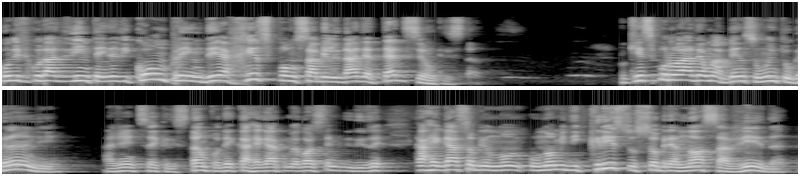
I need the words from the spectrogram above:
com dificuldade de entender, de compreender a responsabilidade até de ser um cristão. Porque se por um lado é uma benção muito grande a gente ser cristão, poder carregar, como eu gosto sempre de dizer, carregar sobre o nome, o nome de Cristo sobre a nossa vida,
